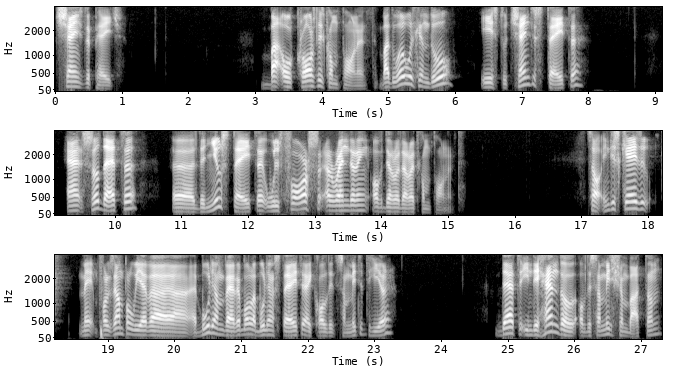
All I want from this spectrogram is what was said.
change the page but or close this component. But what we can do is to change the state and so that uh, the new state will force a rendering of the redirect component. So in this case, may, for example, we have a, a Boolean variable, a Boolean state, I called it submitted here, that in the handle of the submission button,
